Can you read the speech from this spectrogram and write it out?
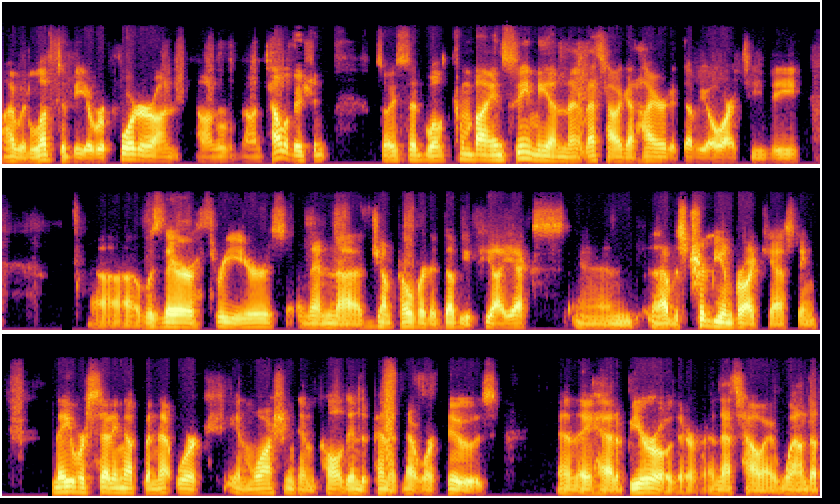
I would love to be a reporter on on on television." So I said, "Well, come by and see me," and that's how I got hired at WOR TV uh, was there three years and then uh, jumped over to WPIX, and that was Tribune Broadcasting. They were setting up a network in Washington called Independent Network News, and they had a bureau there. And that's how I wound up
